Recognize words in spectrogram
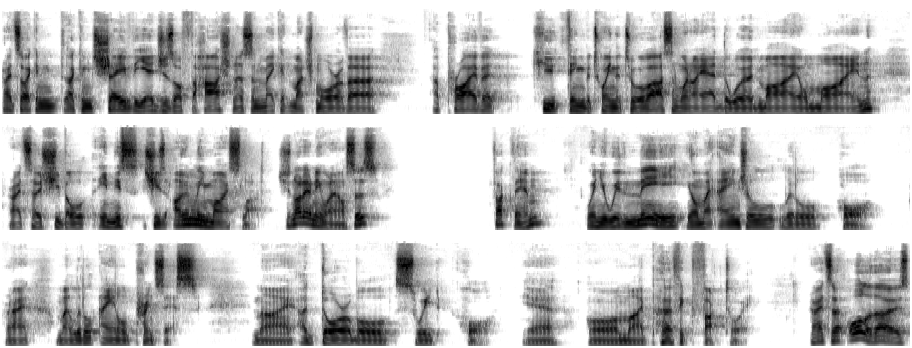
right? So I can, I can shave the edges off the harshness and make it much more of a, a private, cute thing between the two of us. And when I add the word my or mine, right? So she, in this, she's only my slut. She's not anyone else's. Fuck them. When you're with me, you're my angel little whore, right? My little anal princess, my adorable, sweet whore yeah, or my perfect fuck toy. Right. So all of those,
